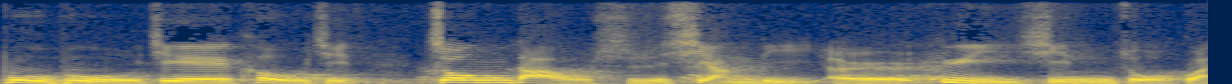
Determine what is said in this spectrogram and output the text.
步步皆扣紧中道实相理而运心作观，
